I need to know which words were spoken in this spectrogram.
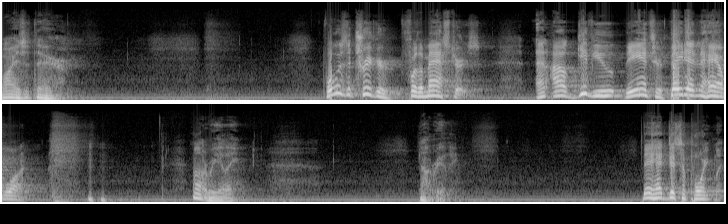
why is it there? What was the trigger for the masters? And I'll give you the answer. They didn't have one. Not really. Not really. They had disappointment.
